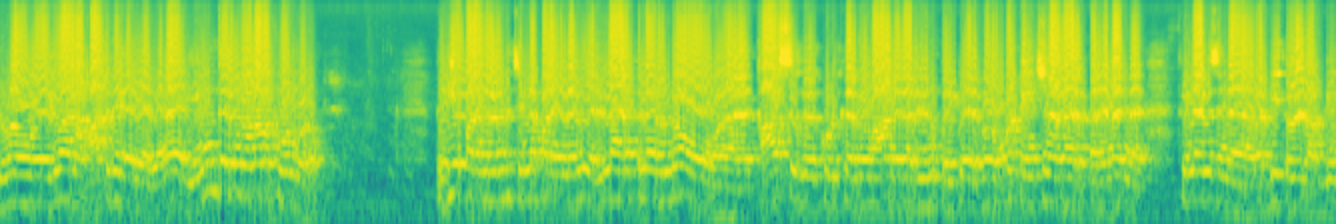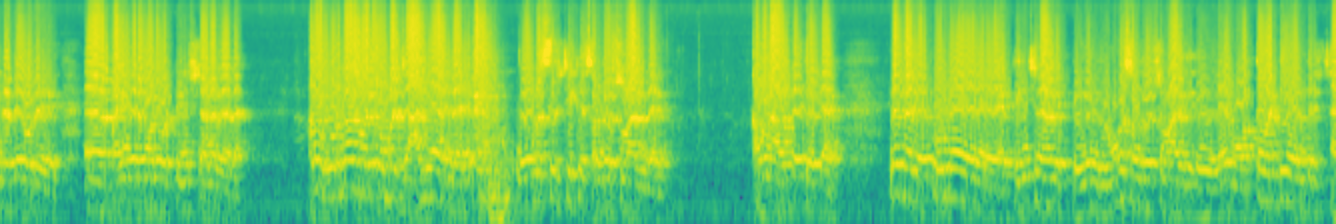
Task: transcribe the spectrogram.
இவ்வளவு இதுவா நான் பார்த்ததே கிடையாது. ஏன்னா எங்க இருந்தாலும் போன் வரும். பெரிய படங்கள்ல இருந்து சின்ன படங்கள்ல இருந்து எல்லா இடத்துல இருந்தும் காசு கொடுக்கறது வாங்குறது அது போயிட்டே இருக்கும். ரொம்ப டென்ஷனா தான் இருப்பாரு. ஏன்னா இந்த பினான்ஸ் இந்த வட்டி தொழில் அப்படின்றதே ஒரு பயங்கரமான ஒரு டென்ஷனான வேலை. ஆனா ஒரு நாள் மட்டும் ரொம்ப ஜாலியா இருந்தாரு. ரொம்ப சிரிச்சுட்டு சந்தோஷமா இருந்தாரு. அப்ப நான் அவர்கிட்ட கேட்டேன் இல்ல சார் எப்பவுமே டென்ஷனாக இருப்பீங்க. ரொம்ப சந்தோஷமா இருக்கிறீங்களே. மொத்த வட்டியும் வந்துருச்சா?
